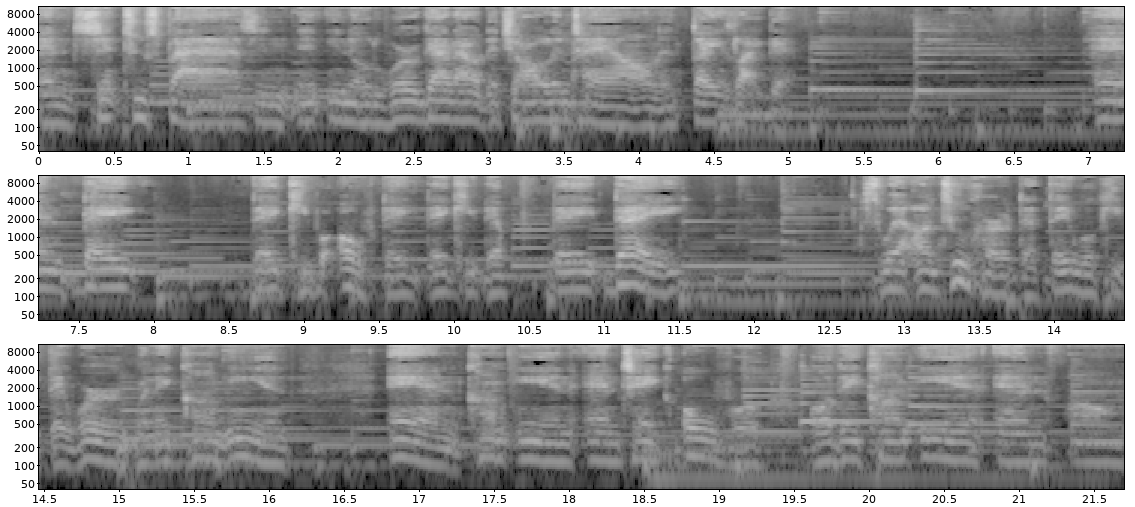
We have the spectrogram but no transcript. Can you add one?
and sent two spies and, and you know the word got out that y'all in town and things like that and they they keep an oath. They they keep their they they swear unto her that they will keep their word when they come in and come in and take over or they come in and um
